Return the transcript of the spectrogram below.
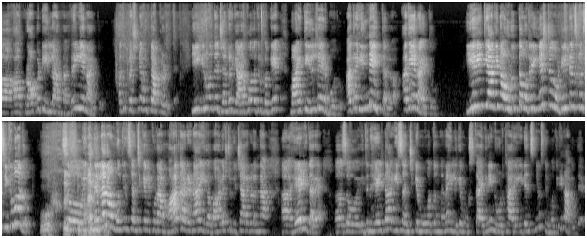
ಆ- ಆ ಪ್ರಾಪರ್ಟಿ ಇಲ್ಲ ಅಂತ ಅಂದ್ರೆ ಏನಾಯ್ತು? ಅದು ಪ್ರಶ್ನೆ ಹುಟ್ಟಾಕೊಳ್ಳುತ್ತೆ. ಈಗಿರುವಂತ ಜನರಿಗೆ ಯಾರಿಗೂ ಅದ್ರ ಬಗ್ಗೆ ಮಾಹಿತಿ ಇಲ್ಲದೆ ಇರ್ಬೋದು. ಆದ್ರೆ ಹಿಂದೆ ಇತ್ತಲ್ವ? ಅದೇನಾಯ್ತು? ಈ ರೀತಿಯಾಗಿ ನಾವು ಹುಡುಕ್ತಾ ಹೋದ್ರೆ ಇನ್ನೆಷ್ಟು ಡೀಟೇಲ್ಸ್ಗಳು ಸಿಗಬಹುದು ಸೊ ಇದನ್ನೆಲ್ಲ ನಾವು ಮುಂದಿನ ಸಂಚಿಕೆಯಲ್ಲಿ ಕೂಡ ಮಾತಾಡೋಣ. ಈಗ ಬಹಳಷ್ಟು ವಿಚಾರಗಳನ್ನ ಹೇಳಿದ್ದಾರೆ. ಸೊ ಇದನ್ನ ಹೇಳ್ತಾ ಈ ಸಂಚಿಕೆ ಮೂವತ್ತೊಂದನ್ನ ಇಲ್ಲಿಗೆ ಮುಗಿಸ್ತಾ ಇದ್ದೀನಿ. ನೋಡ್ತಾ ಈಡೆನ್ಸ್ ನ್ಯೂಸ್ ನಿಮ್ಮೊಂದಿಗೆ ನಾವಿದ್ದೇವೆ.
